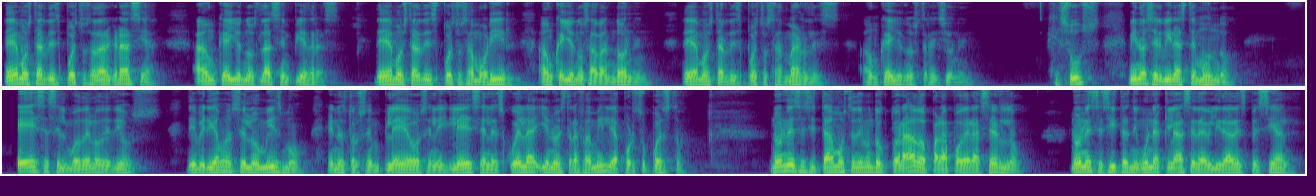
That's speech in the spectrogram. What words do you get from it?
Debemos estar dispuestos a dar gracia aunque ellos nos lacen piedras. Debemos estar dispuestos a morir aunque ellos nos abandonen. Debemos estar dispuestos a amarles aunque ellos nos traicionen. Jesús vino a servir a este mundo. Ese es el modelo de Dios. Deberíamos hacer lo mismo en nuestros empleos, en la iglesia, en la escuela y en nuestra familia, por supuesto. No necesitamos tener un doctorado para poder hacerlo. No necesitas ninguna clase de habilidad especial.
